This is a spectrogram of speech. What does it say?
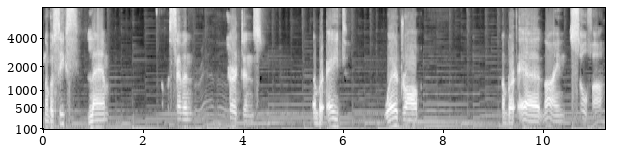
Number six, lamp. Number seven, curtains. Number eight, wardrobe. Number uh, nine, sofa.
